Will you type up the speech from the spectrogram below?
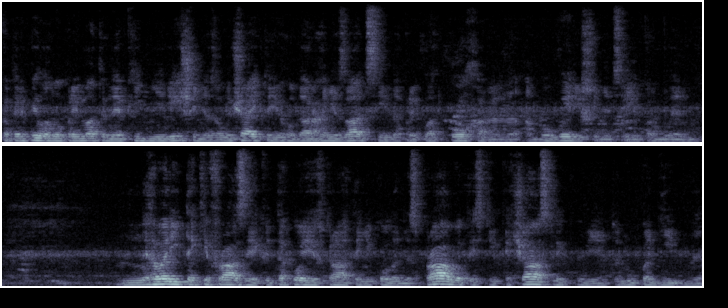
потерпілому приймати необхідні рішення, залучайте його до організації, наприклад, похорона або вирішення цієї проблеми. Не говоріть такі фрази, як від такої втрати ніколи не справитись, тільки час лікує і тому подібне.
